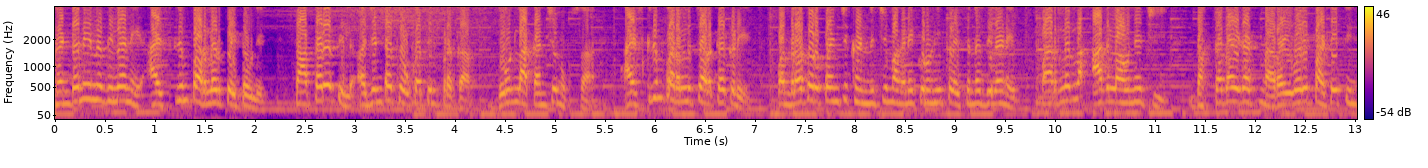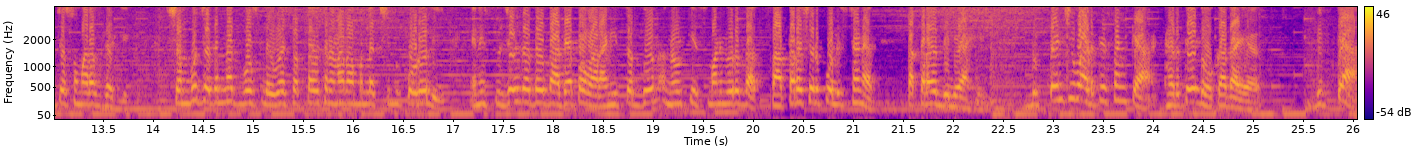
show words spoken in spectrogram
खंडणी न दिल्याने आईस्क्रीम पार्लर पेटवले. साताऱ्यातील अजिंठा चौकातील प्रकार. दोन लाखांचे नुकसान. आईस्क्रीम पार्लर चालकाकडे पंधरा हजार रुपयांची खंडणीची मागणी करून ही पैसे न दिल्याने पार्लरला आग लावण्याची धक्कादायक घटना रविवारी पहाटे तीनच्या सुमारास घडली. शंभू जगन्नाथ भोसले वय सत्तावीस राहणार लक्ष्मी कोडोली यांनी सुजल जाधव दाद्या पवार आणि इतर दोन अनोळखी इस्मांविरोधात सातारा शहर पोलीस ठाण्यात तक्रार दिली आहे. बिबट्यांची वाढती संख्या ठरते धोकादायक. बिबट्या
